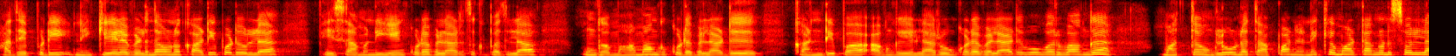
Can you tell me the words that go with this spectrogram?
அது எப்படி? நீ கீழே விழுந்தா உனக்கு அடிபடும்ல? பேசாமல் நீ என் கூட விளையாடுறதுக்கு பதிலாக உங்கள் மாமாங்க கூட விளையாடு. கண்டிப்பாக அவங்க எல்லாரும் கூட விளையாடவும் வருவாங்க. மற்றவங்களும் உன்னை தப்பாக நினைக்க மாட்டாங்கன்னு சொல்ல.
